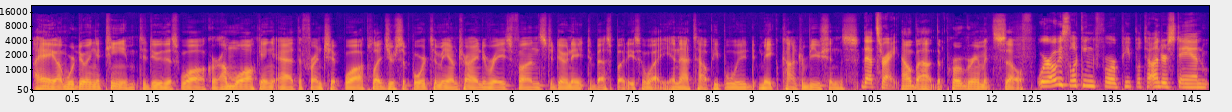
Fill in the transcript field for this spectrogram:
hey, uh, we're doing a team to do this walk, or I'm walking at the Friendship Walk. Pledge your support to me. I'm trying to raise funds to donate to Best Buddies Hawaii. And that's how people would make contributions. That's right. How about the program itself? We're always looking for people to understand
